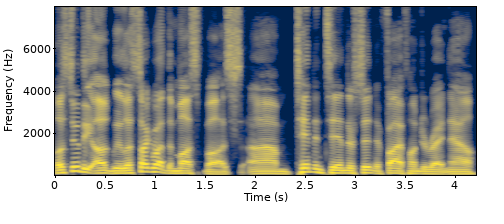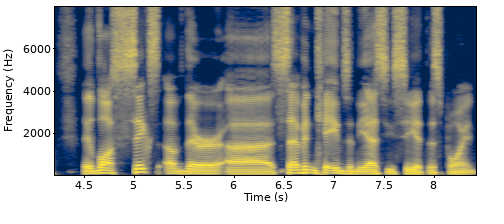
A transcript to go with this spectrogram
Let's do the ugly. Let's talk about the Muss Bus. Um, ten and ten, they're sitting at five hundred right now. They've lost six of their uh, seven games in the SEC at this point.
